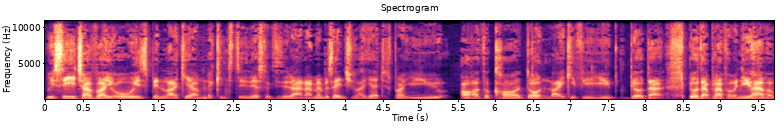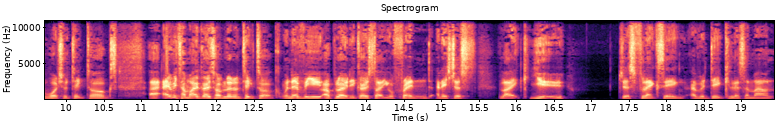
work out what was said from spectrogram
we see each other, you've always been like, yeah, I'm looking to do this, looking to do that. And I remember saying to you, like, yeah, just bro, you are the car don. Like if you you build that build that platform, and you have, I watch your TikToks. Uh, every time I go to upload on TikTok, whenever you upload, it goes to like your friend, and it's just like you just flexing a ridiculous amount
